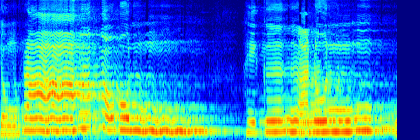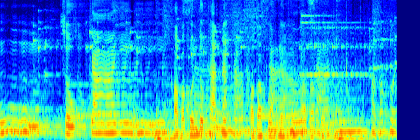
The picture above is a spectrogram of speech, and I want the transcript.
จงรับเอาบุญ ให้เกื้อหนุน สุขใจ ขอบพระคุณทุกท่านนะครับ ขอบพระคุณนะขอบพระคุณนะ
